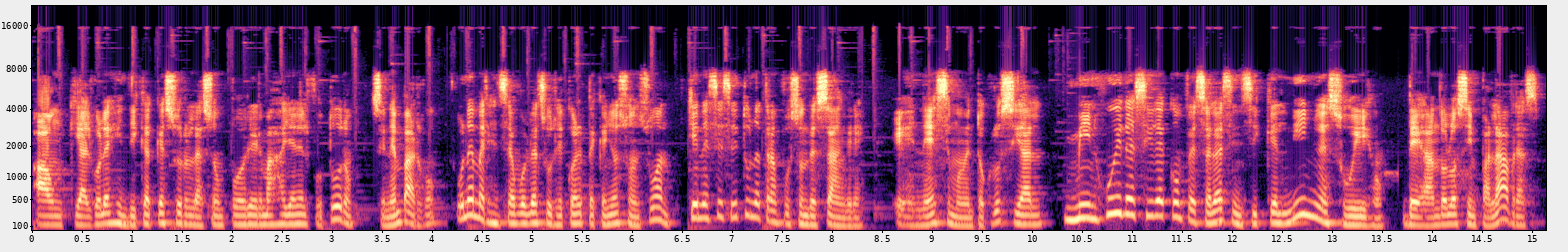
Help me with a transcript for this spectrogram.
aunque algo les indica que su relación podría ir más allá en el futuro. Sin embargo, una emergencia vuelve a surgir con el pequeño Suan Suan, quien necesita una transfusión de sangre. En ese momento crucial, Minhui decide confesarle a Shinji que el niño es su hijo, dejándolo sin palabras.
